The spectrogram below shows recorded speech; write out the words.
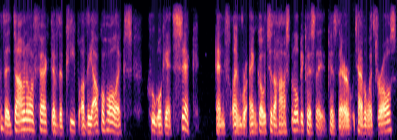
the domino effect of the people of the alcoholics who will get sick and and, and go to the hospital because they because they're having withdrawals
